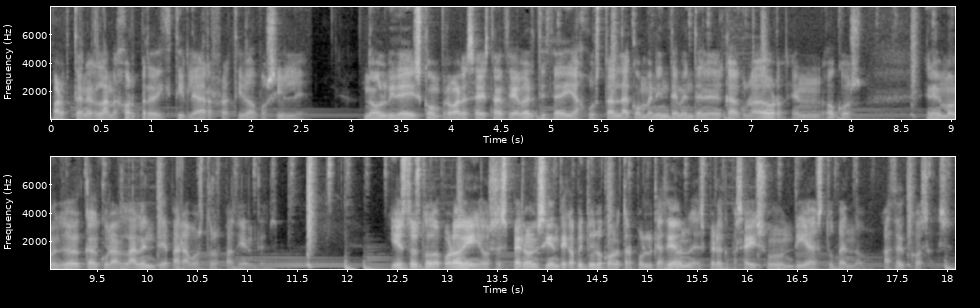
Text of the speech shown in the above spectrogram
para obtener la mejor predictibilidad refractiva posible. No olvidéis comprobar esa distancia vértice y ajustarla convenientemente en el calculador, en OCOS, en el momento de calcular la lente para vuestros pacientes. Y esto es todo por hoy. Os espero en el siguiente capítulo con otra publicación. Espero que paséis un día estupendo. Haced cosas.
